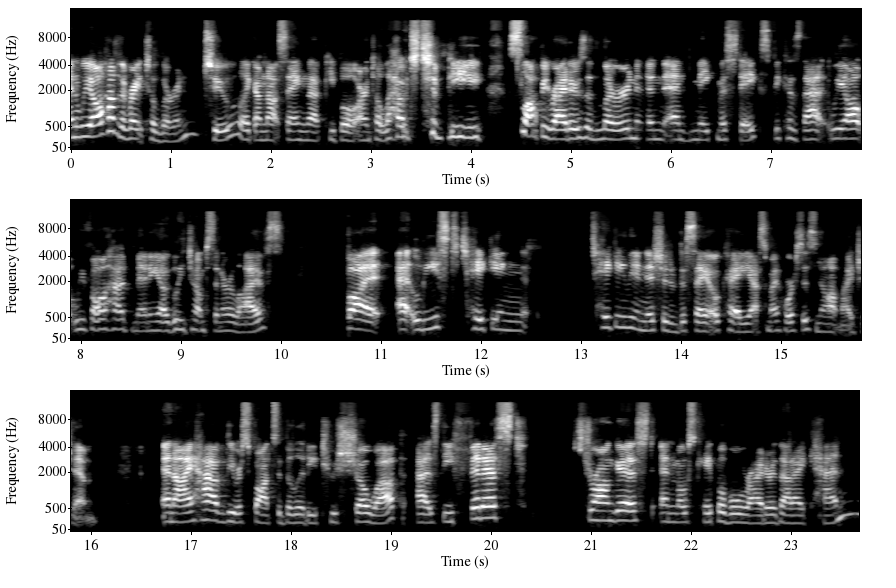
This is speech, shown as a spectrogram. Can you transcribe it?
And we all have the right to learn too. Like i'm not saying that people aren't allowed to be sloppy riders and learn and and make mistakes because that we all we've all had many ugly jumps in our lives. But at least taking taking the initiative to say okay yes my horse is not my gym and I have the responsibility to show up as the fittest, strongest, and most capable rider that I can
